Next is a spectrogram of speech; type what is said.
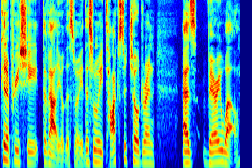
can appreciate the value of this movie. This movie talks to children as very well.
